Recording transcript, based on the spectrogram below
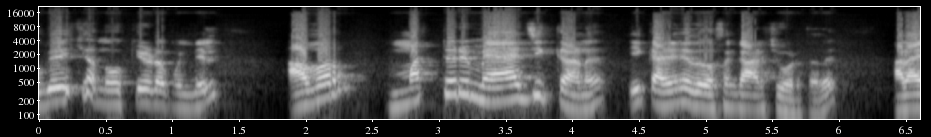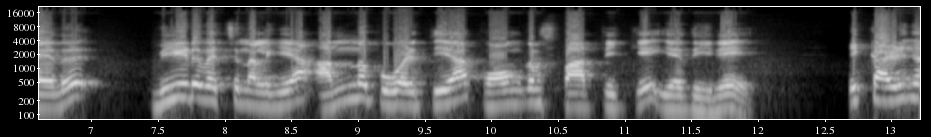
ഉപയോഗിക്കാൻ നോക്കിയവരുടെ മുന്നിൽ അവർ മറ്റൊരു മാജിക്കാണ് ഈ കഴിഞ്ഞ ദിവസം കാണിച്ചു കൊടുത്തത്. അതായത് വീട് വെച്ച് നൽകിയ അന്ന് പുകഴ്ത്തിയ കോൺഗ്രസ് പാർട്ടിക്ക് എതിരെ. ഈ കഴിഞ്ഞ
